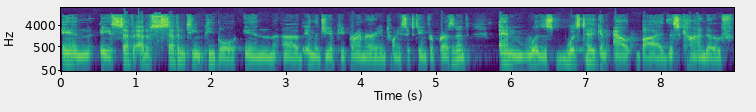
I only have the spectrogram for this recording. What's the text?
in a seven out of 17 people in uh, in the GOP primary in 2016 for president, and was was taken out by this kind of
